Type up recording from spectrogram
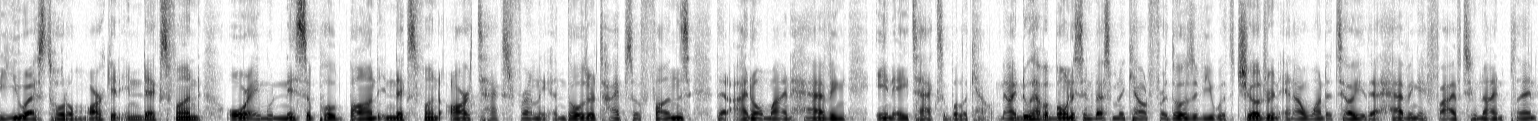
US total market index fund or a municipal bond index fund are tax friendly. And those are types of funds that I don't mind having in a taxable account. Now, I do have a bonus investment account for those of you with children, and I want to tell you that having a 529 plan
